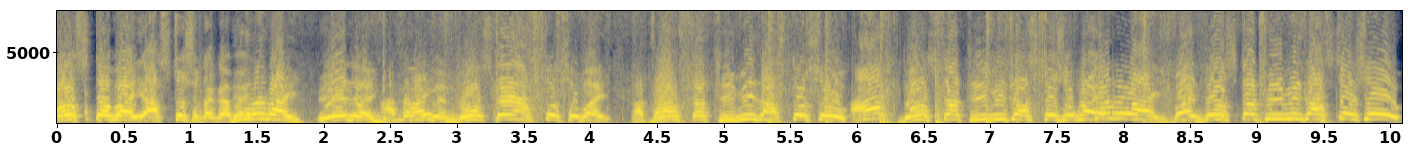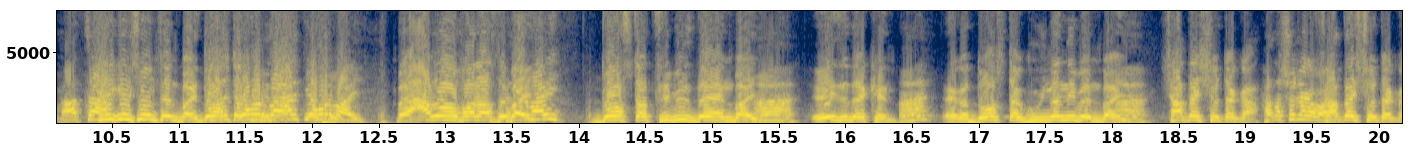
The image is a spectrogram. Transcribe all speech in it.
দশটা ভাই আটশোশো টাকা ভাই দিবেন ভাই? এই ভাই আচ্ছা ভাই। দশটায় আটশোশো ভাই আচ্ছা। দশটা থ্রি পিস আটশোশো আট। দশটা থ্রি পিস আটশোশো ভাই ভাই? ভাই দশটা থ্রি পিস আটশোশো আচ্ছা। ঠিকই শুনছেন ভাই দশটা থ্রি ভাই, ভাই? আরও অফার আছে আচ্ছা ভাই ভাই। দশটা থ্রি পিস দেন ভাই হ্যাঁ। এই যে দেখেন হ্যাঁ। এখন দশটা গুইনা নিবেন ভাই হ্যাঁ। সাতাইশশো টাকা সাতাশশো টাকা সাতাইশশো টাকা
